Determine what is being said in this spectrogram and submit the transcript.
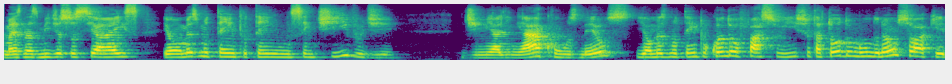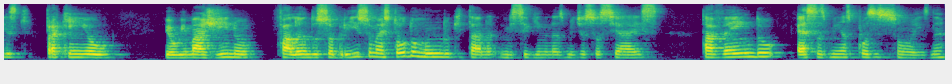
mas nas mídias sociais eu ao mesmo tempo tenho incentivo de, de me alinhar com os meus e ao mesmo tempo quando eu faço isso tá todo mundo não só aqueles que, para quem eu eu imagino falando sobre isso mas todo mundo que está me seguindo nas mídias sociais tá vendo essas minhas posições, né?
